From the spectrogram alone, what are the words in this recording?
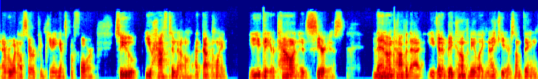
everyone else they were competing against before. So you you have to know at that point you, that your talent is serious. Then on top of that, you get a big company like Nike or something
